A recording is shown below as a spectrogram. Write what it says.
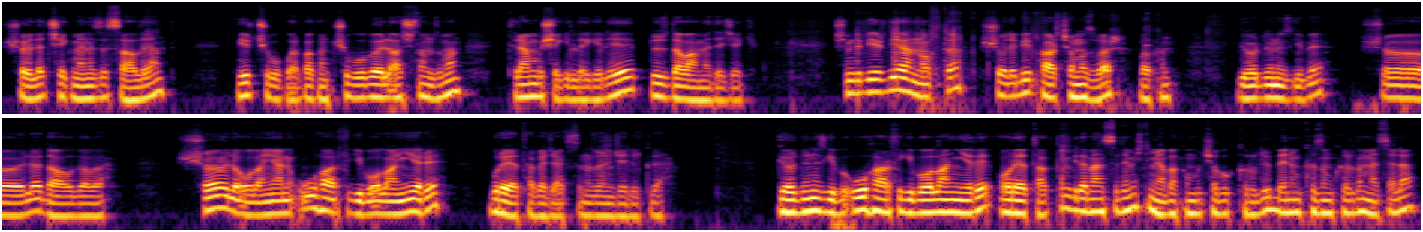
şöyle çekmenizi sağlayan bir çubuk var. Bakın çubuğu böyle açtığım zaman tren bu şekilde gelip düz devam edecek. Şimdi bir diğer nokta şöyle bir parçamız var. Bakın gördüğünüz gibi şöyle dalgalı. Şöyle olan yani U harfi gibi olan yeri buraya takacaksınız öncelikle. Gördüğünüz gibi U harfi gibi olan yeri oraya taktım. Bir de ben size demiştim ya bakın bu çabuk kırılıyor. Benim kızım kırdı mesela.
